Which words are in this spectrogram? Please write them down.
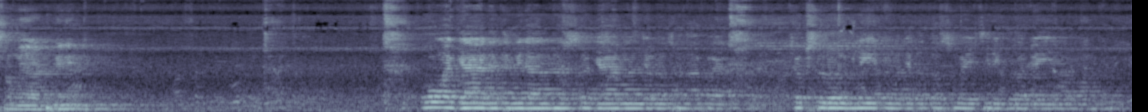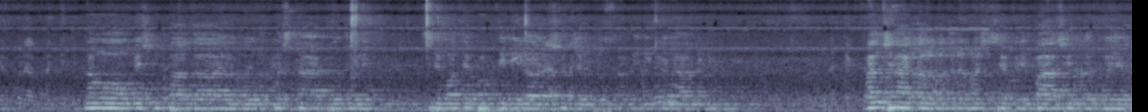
সময় আট মিনিট। ওম অজ্ঞানতিমিরান্ধস্য জ্ঞানঞ্জন শলাকায় চক্ষুরুন্মীলিতমজেন তস্মৈ শ্রীগুরবে নমঃ। নমো বিষ্ণুপাদায় গৌরপুষ্ঠায় শ্রীমতে ভক্তি নিগর সজ্জন গোস্বামী নীতিনাম হংসা কলবদ্র হস্য কৃপা সিন্ধু ভৈব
